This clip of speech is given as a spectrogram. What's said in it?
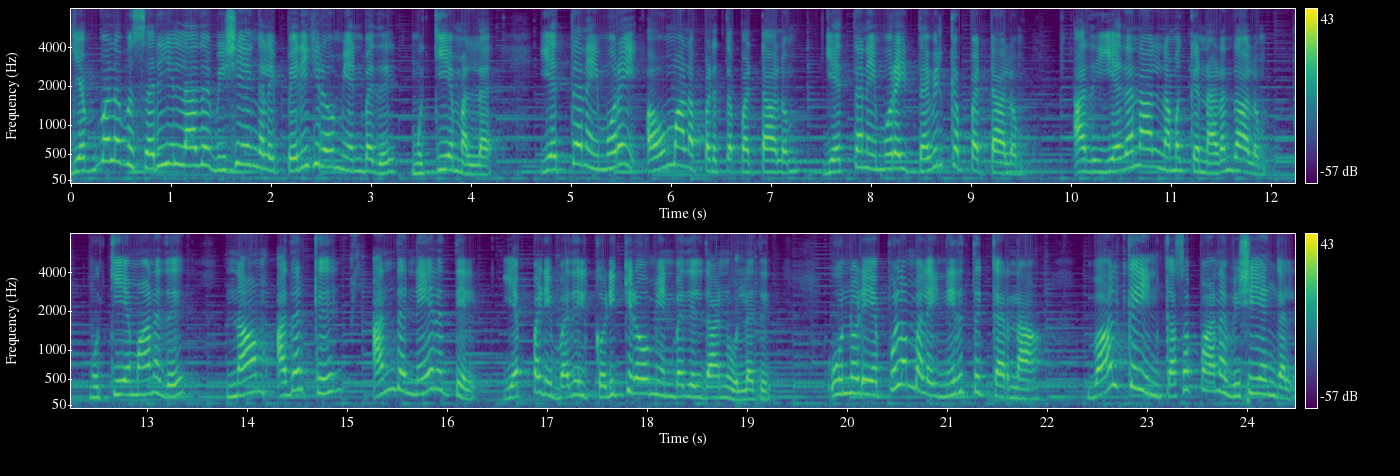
எவ்வளவு சரியில்லாத விஷயங்களை பெறுகிறோம் என்பது முக்கியமல்ல. எத்தனை முறை அவமானப்படுத்தப்பட்டாலும் எத்தனை முறை தவிர்க்கப்பட்டாலும் அது எதனால் நமக்கு நடந்தாலும்? முக்கியமானது நாம் அதற்கு அந்த நேரத்தில் எப்படி பதில் கொடுக்கிறோம் என்பதில்தான் உள்ளது. உன்னுடைய புலம்பலை நிறுத்து கர்ணா. வாழ்க்கையின் கசப்பான விஷயங்கள்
